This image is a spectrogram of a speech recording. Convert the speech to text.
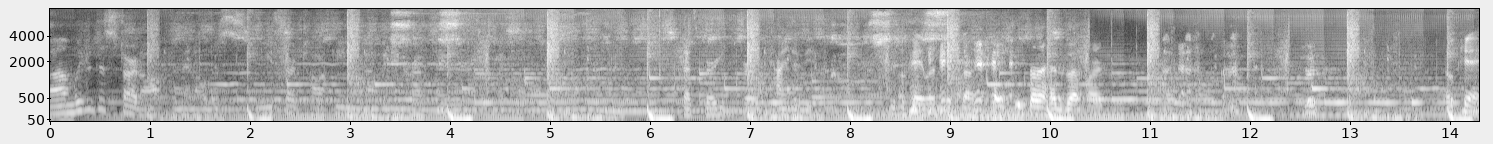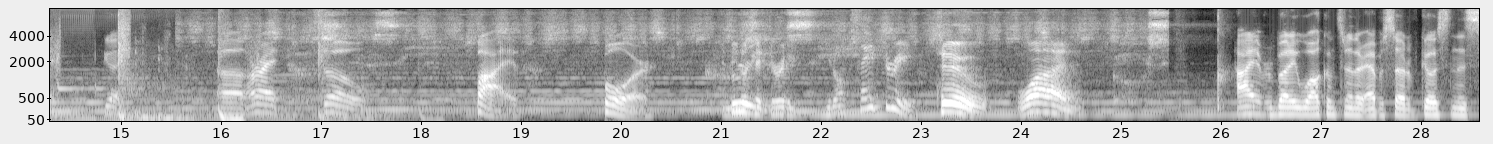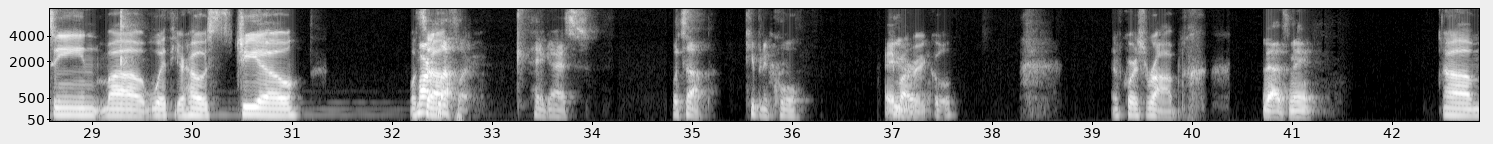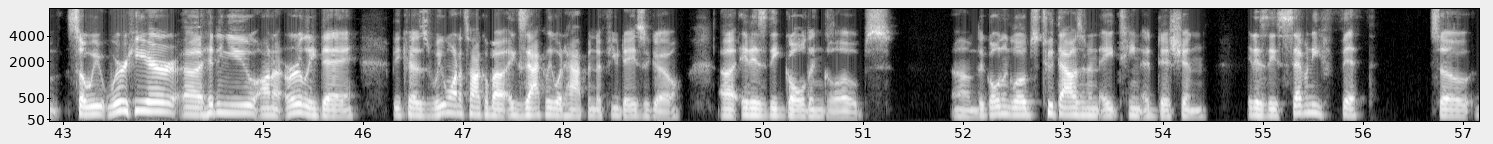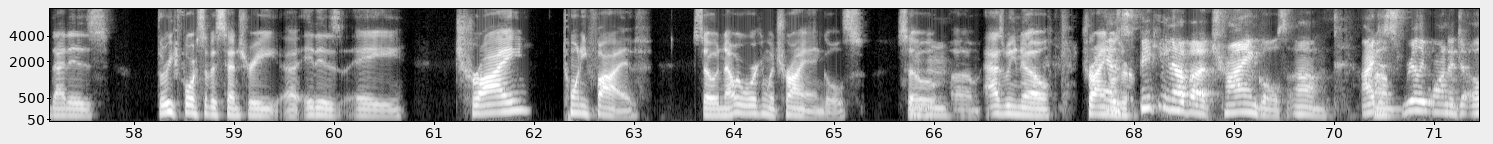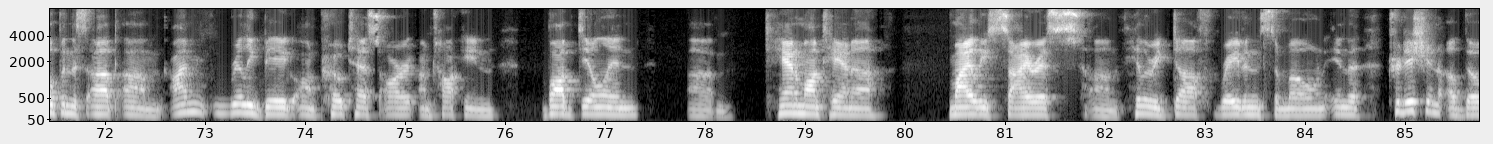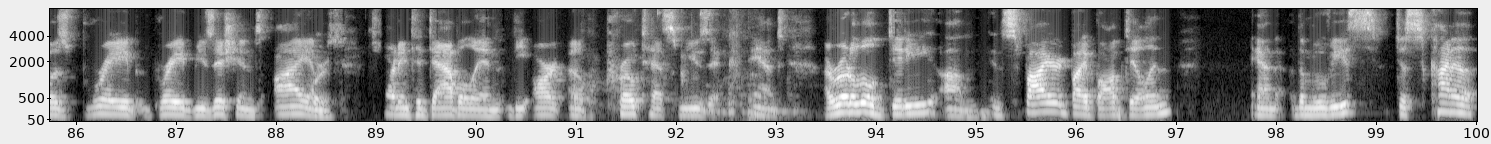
Um, we could just start off, and then I'll just you start talking, and I'm gonna interrupt you. and take myself. That's very, very kind of you. Okay, let's get started. Thank you for the heads up, Mark. Okay, good. Uh, all right. So, five, four, you don't say three. You don't say three. Two, one. Hi, everybody. Welcome to another episode of Ghost in the Scene uh, with your hosts, Geo. What's Mark up? Leffler. Hey guys, what's up? Keeping it cool. Hey, You're Mark. Very cool. And of course, Rob. That's me. Um, so we we're here uh, hitting you on an early day because we want to talk about exactly what happened a few days ago. Uh, it is the Golden Globes, um, the Golden Globes 2018 edition. It is the 75th, so that is three fourths of a century. Uh, it is a try 25. So now we're working with triangles. So Mhm. um, as we know, triangles And are speaking of uh, triangles, um, I just Um, really wanted to open this up. Um, I'm really big on protest art. I'm talking Bob Dylan, um, Hannah Montana, Miley Cyrus, um, Hilary Duff, Raven-Symoné. In the tradition of those brave, brave musicians, I am starting to dabble in the art of protest music. And I wrote a little ditty um, inspired by Bob Dylan and the movies, just kind of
